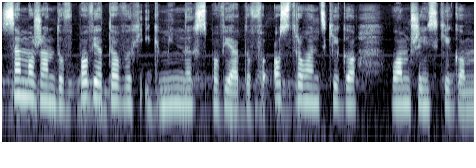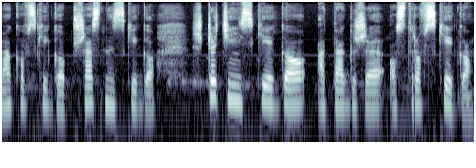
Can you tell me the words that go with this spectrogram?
samorządów powiatowych i gminnych z powiatów ostrołęckiego, łomżyńskiego, makowskiego, przasnyskiego, szczecińskiego, a także ostrowskiego.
